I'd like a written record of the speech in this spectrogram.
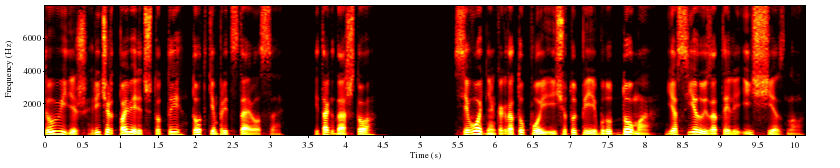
Ты увидишь, Ричард поверит, что ты тот, кем представился. И тогда что? Сегодня, когда тупой и еще тупее будут дома, я съеду из отеля и исчезну.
